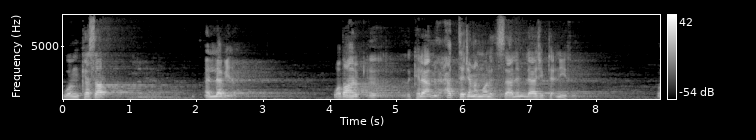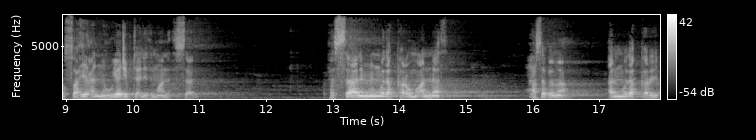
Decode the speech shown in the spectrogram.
وانكسر اللبنة. وظاهر كلامه حتى جمع المؤنث السالم لا يجب تأنيثه. والصحيح أنه يجب تأنيث المؤنث السالم. فالسالم من مذكر أو مؤنث حسب ما المذكر يجب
